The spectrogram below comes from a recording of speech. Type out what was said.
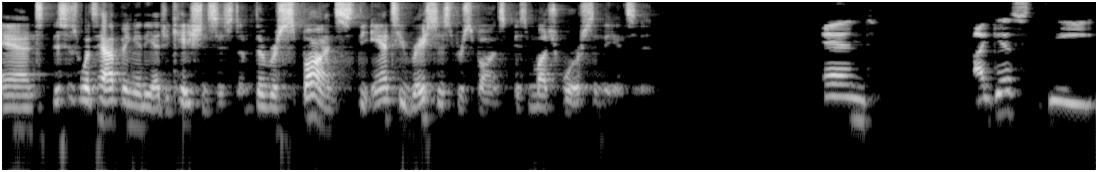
And this is what's happening in the education system. The response, the anti racist response, is much worse than the incident. And I guess the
